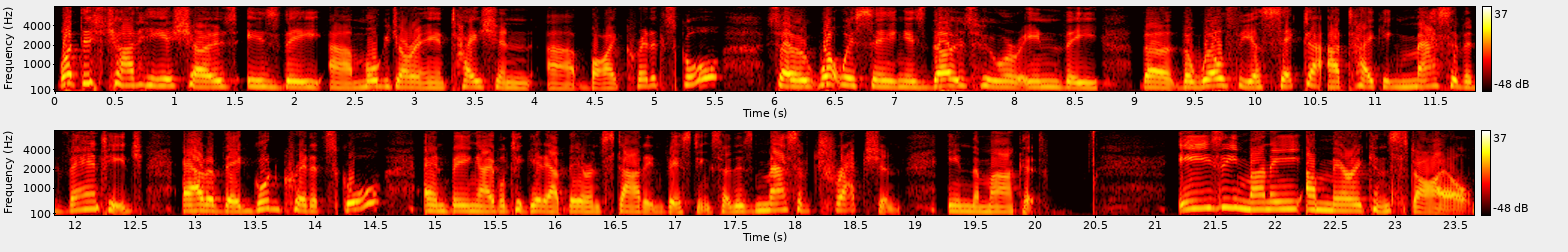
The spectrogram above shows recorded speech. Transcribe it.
What this chart here shows is the uh, mortgage origination uh, by credit score. So what we're seeing is those who are in the, the, the wealthier sector are taking massive advantage out of their good credit score and being able to get out there and start investing. So there's massive traction in the market. Easy money American style.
